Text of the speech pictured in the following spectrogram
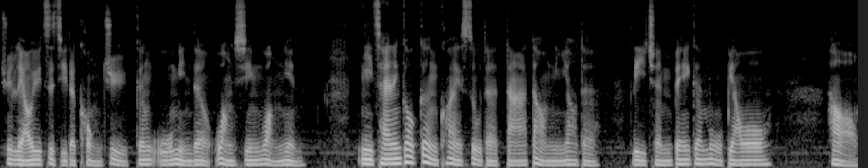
去疗愈自己的恐惧跟无名的妄心妄念，你才能够更快速的达到你要的里程碑跟目标哦。好，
